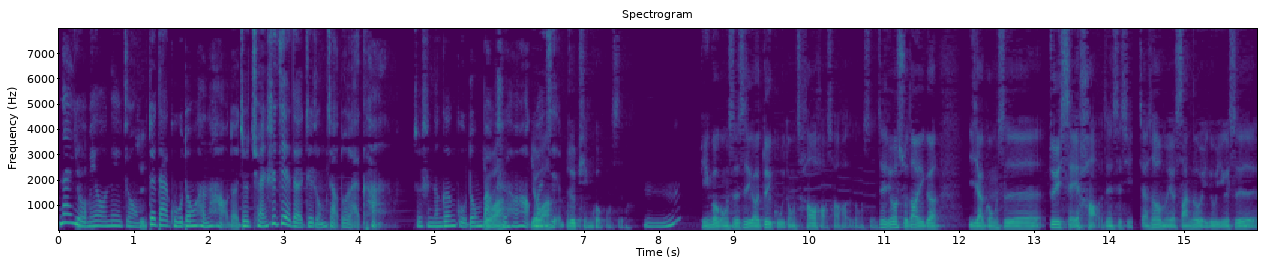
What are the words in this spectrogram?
那有没有那种对待股东很好的，就全世界的这种角度来看，就是能跟股东保持很好啊，有啊关系？，就苹果公司。嗯苹果公司是一个对股东超好超好的公司。这就说到一个一家公司对谁好这件事情。假设我们有三个维度，一个是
